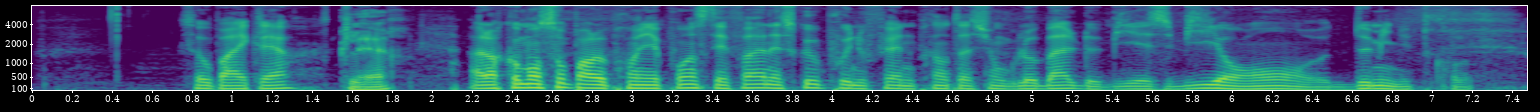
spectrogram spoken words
Ça vous paraît clair? Clair. Alors commençons par le premier point, Stéphane. Est-ce que vous pouvez nous faire une présentation globale de BSB en euh, deux minutes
